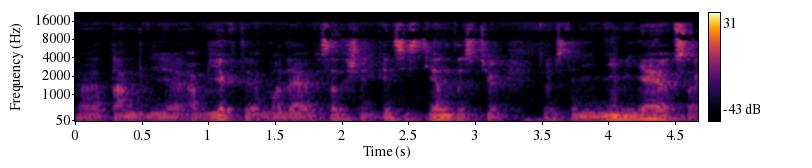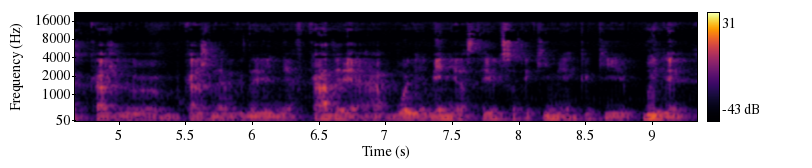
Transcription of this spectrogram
э, там, где объекты обладают достаточной консистентностью, то есть они не меняются каждую, каждое мгновение в кадре, а более-менее остаются такими, какие были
